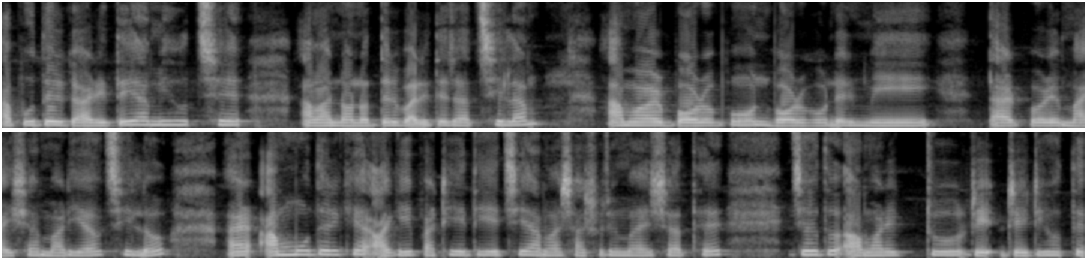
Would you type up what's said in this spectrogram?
আপুদের গাড়িতেই আমি হচ্ছে আমার ননদদের বাড়িতে যাচ্ছিলাম। আমার বড় বোন, বড় বোনের মেয়ে তারপরে মাইশা মারিয়াও ছিল। আর আম্মুদেরকে আগেই পাঠিয়ে দিয়েছি আমার শাশুড়ি মায়ের সাথে। যেহেতু আমার একটু রেডি হতে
